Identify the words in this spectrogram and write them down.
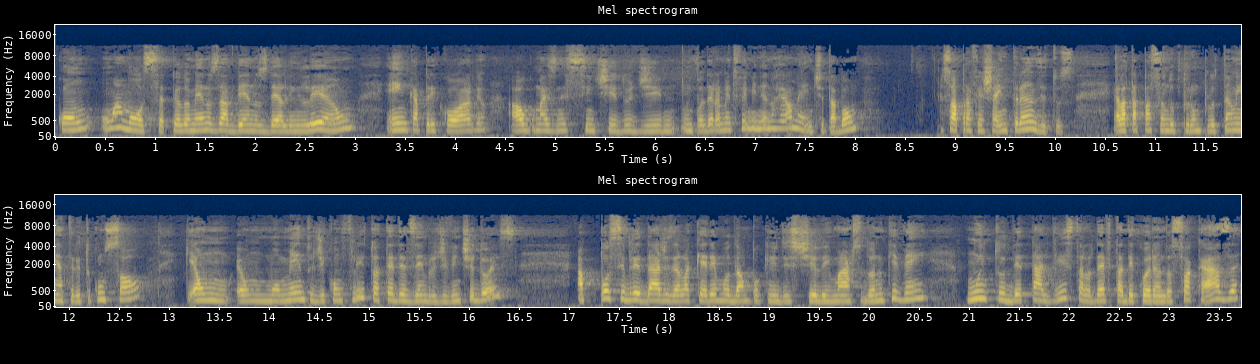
com uma moça. Pelo menos a Vênus dela em Leão em Capricórnio, algo mais nesse sentido de empoderamento feminino realmente, tá bom? Só para fechar em trânsitos, ela está passando por um Plutão em atrito com Sol, que é um, é um momento de conflito até dezembro de 22. A possibilidade dela querer mudar um pouquinho de estilo em março do ano que vem, muito detalhista, ela deve estar decorando a sua casa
